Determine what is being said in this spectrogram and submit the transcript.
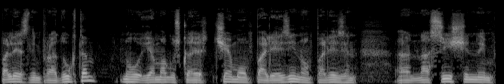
полезным продуктом. Ну, я могу сказать, чем он полезен. Он полезен насыщенным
